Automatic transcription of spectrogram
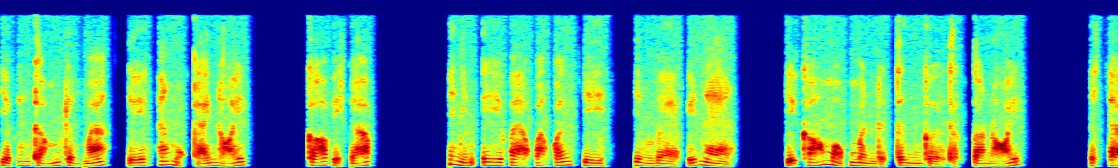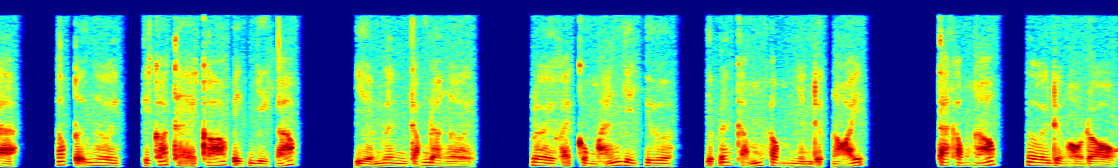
Dẹp đang cẩm trừng mắt liếc hắn một cái nói. Có việc gấp. Nhan nhiễm y và quan quán chi nhìn về phía nàng. Chỉ có một mình địch tinh cười thật to nói. Chà chà, ngốc tử ngươi thì có thể có việc gì gấp. Diệm Linh cẩm đờ người. Lời phải cùng hắn dây dưa, Diệp Linh Cẩm không nhìn được nổi. Ta không ngốc, ngươi đừng hồ đồ.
